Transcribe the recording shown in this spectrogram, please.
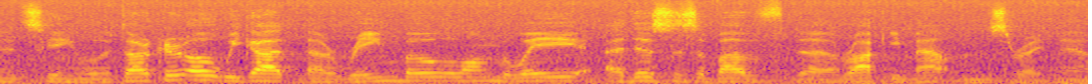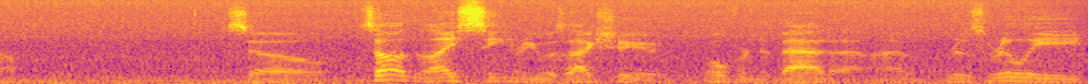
it's getting a little bit darker. Oh, we got a rainbow along the way. Uh, this is above the Rocky Mountains right now. So some of the nice scenery was actually over Nevada. I was really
